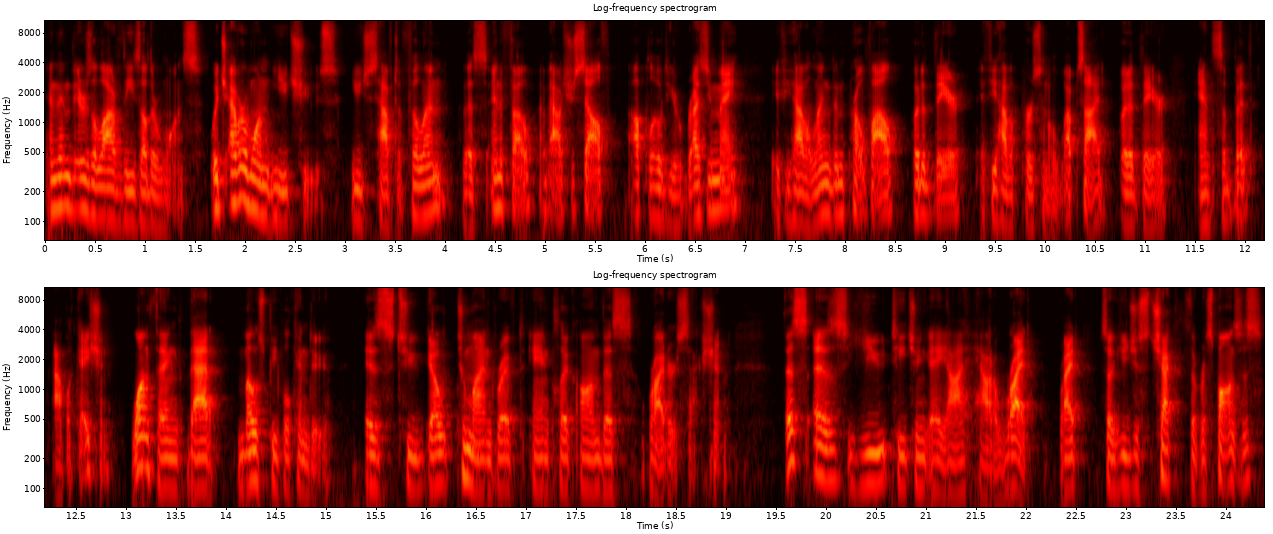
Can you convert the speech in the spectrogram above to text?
And then there's a lot of these other ones. Whichever one you choose, you just have to fill in this info about yourself, upload your resume. If you have a LinkedIn profile, put it there. If you have a personal website, put it there and submit application. One thing that most people can do is to go to MindRift and click on this writer section. This is you teaching AI how to write, right? So you just check the responses.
